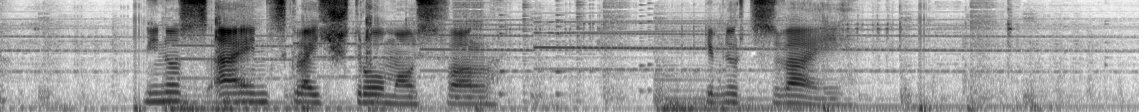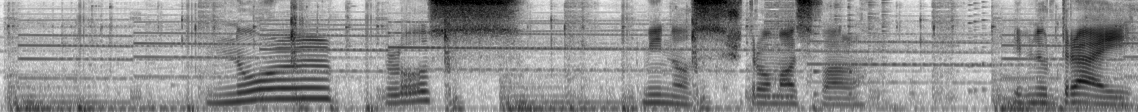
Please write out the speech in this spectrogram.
minus 1 gleich Stromausfall. Gibt nur 2. 0 plus minus Stromausfall. Gibt nur 3.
